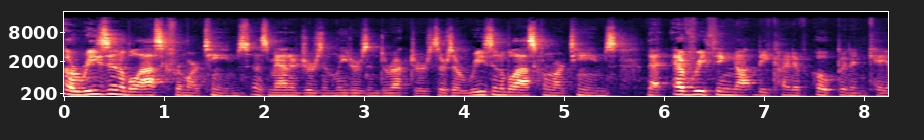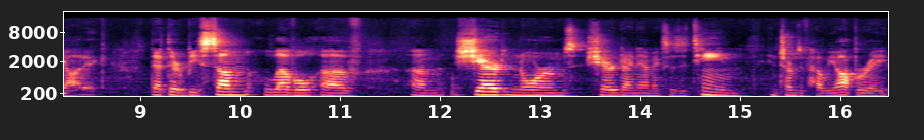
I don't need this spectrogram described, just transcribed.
a reasonable ask from our teams as managers and leaders and directors. There's a reasonable ask from our teams that everything not be kind of open and chaotic, that there be some level of um, shared norms, shared dynamics as a team in terms of how we operate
